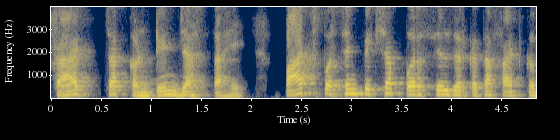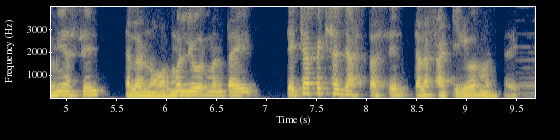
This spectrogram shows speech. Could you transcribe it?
फॅटचा कंटेंट जास्त आहे. पाच पर्सेंटपेक्षा पर सेल जर का फॅट कमी असेल त्याला नॉर्मल लिव्हर म्हणता येईल. त्याच्यापेक्षा जास्त असेल त्याला फॅटी लिव्हर म्हणता येईल.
